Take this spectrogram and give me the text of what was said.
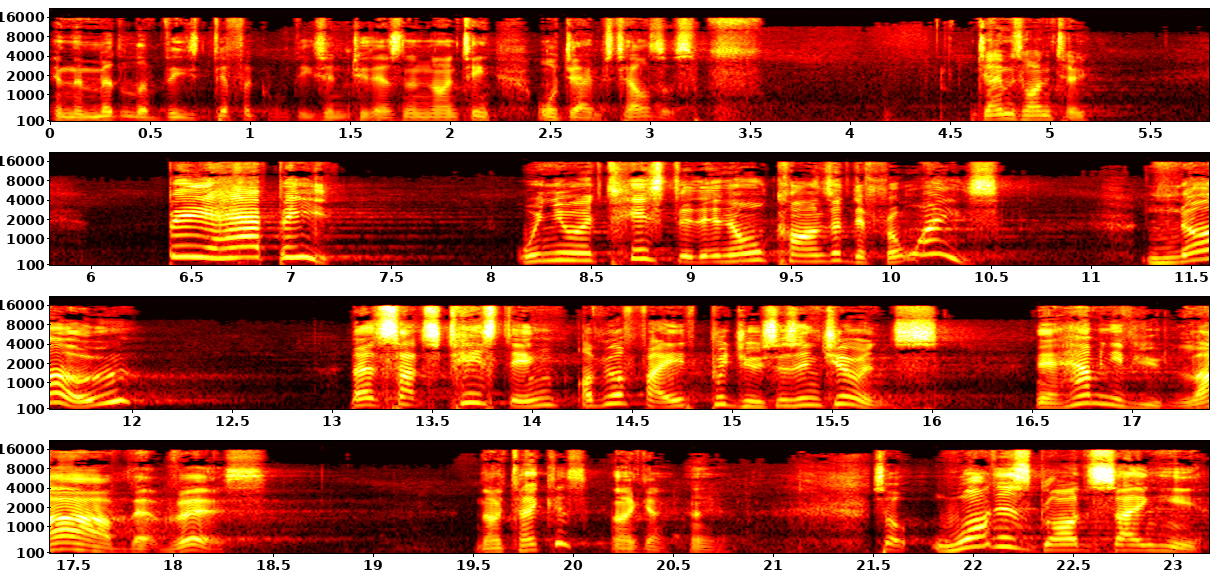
in the middle of these difficulties in 2019? Well, James tells us. James 1 2. Be happy when you are tested in all kinds of different ways. Know that such testing of your faith produces endurance. Now, how many of you love that verse? No takers? Okay. okay. So, what is God saying here?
